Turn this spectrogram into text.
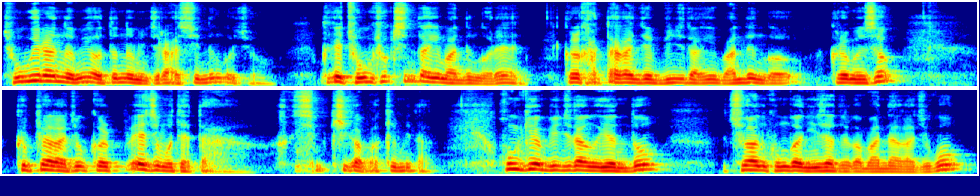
조국이라는 놈이 어떤 놈인지를 알 수 있는 거죠. 그게 조국 혁신당이 만든 거래. 그걸 갖다가 이제 민주당이 만든 거 그러면서 급해가지고 그걸 빼지 못했다. 지금 기가 막힙니다. 홍기현 민주당 의원도 주한 공간 인사들과 만나가지고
